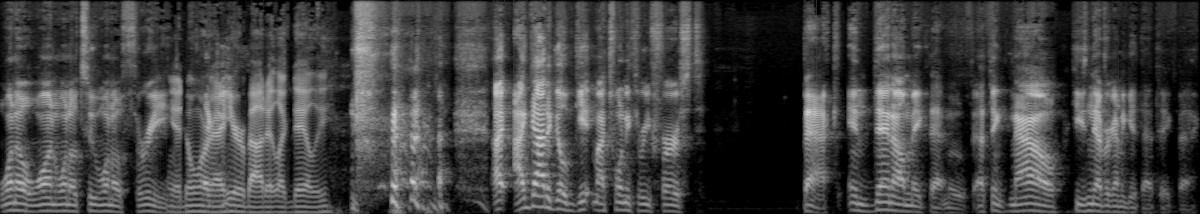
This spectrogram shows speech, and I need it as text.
101, 102, 103. Yeah, don't worry. Like, I hear about it like daily. I, I got to go get my 23 first back, and then I'll make that move. I think now he's never going to get that pick back.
